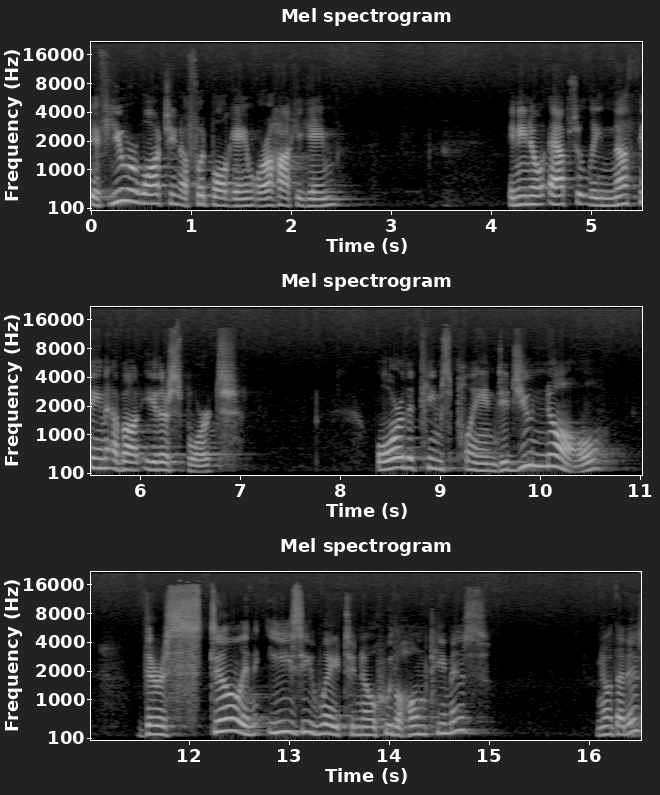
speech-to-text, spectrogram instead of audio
if you were watching a football game or a hockey game, and you know absolutely nothing about either sport or the teams playing, did you know there is still an easy way to know who the home team is. You know what that is?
